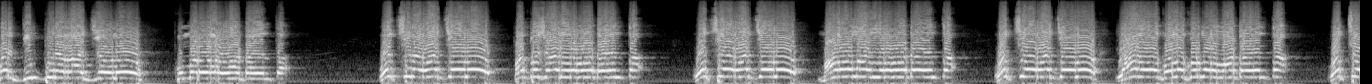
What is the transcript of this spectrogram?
మరి దింపిన రాజ్యంలో కుమ్మరోల వాటా ఎంత? వచ్చిన రాజ్యంలో పద్మశాలీల వాటా ఎంత? వచ్చే రాజ్యంలో మాలమాదిల వాటా ఎంత? వచ్చే రాజ్యంలో యాదవ గొల్ల కుర్మల వాటా ఎంత? వచ్చే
